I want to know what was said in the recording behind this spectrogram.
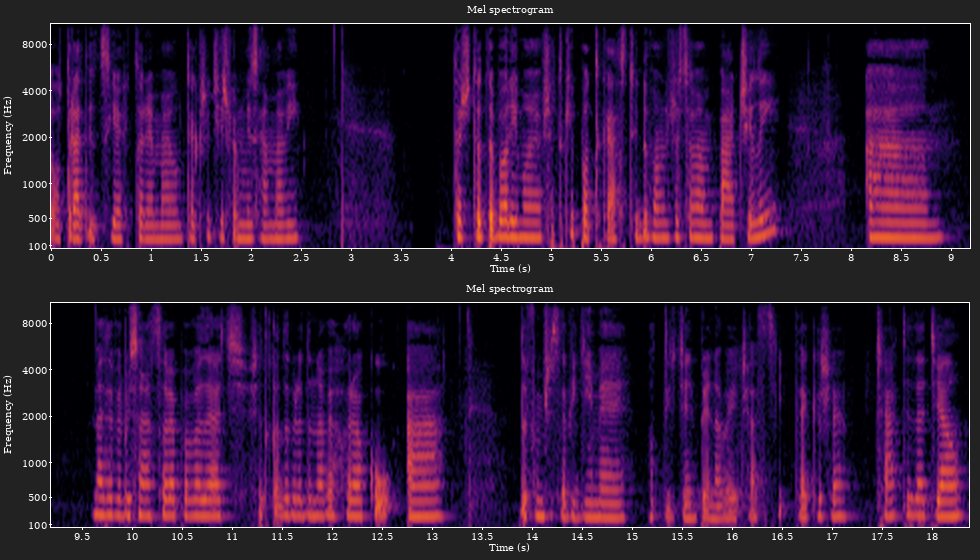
o tradíciách, ktoré majú, takže tiež veľmi zaujímavý. Takže toto boli moje všetky podcasty, dúfam, že sa vám páčili a na záver by som vám chcela povedať všetko dobré do nového roku a dúfam, že sa vidíme o týždeň pri novej časti. Takže čaute zatiaľ.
